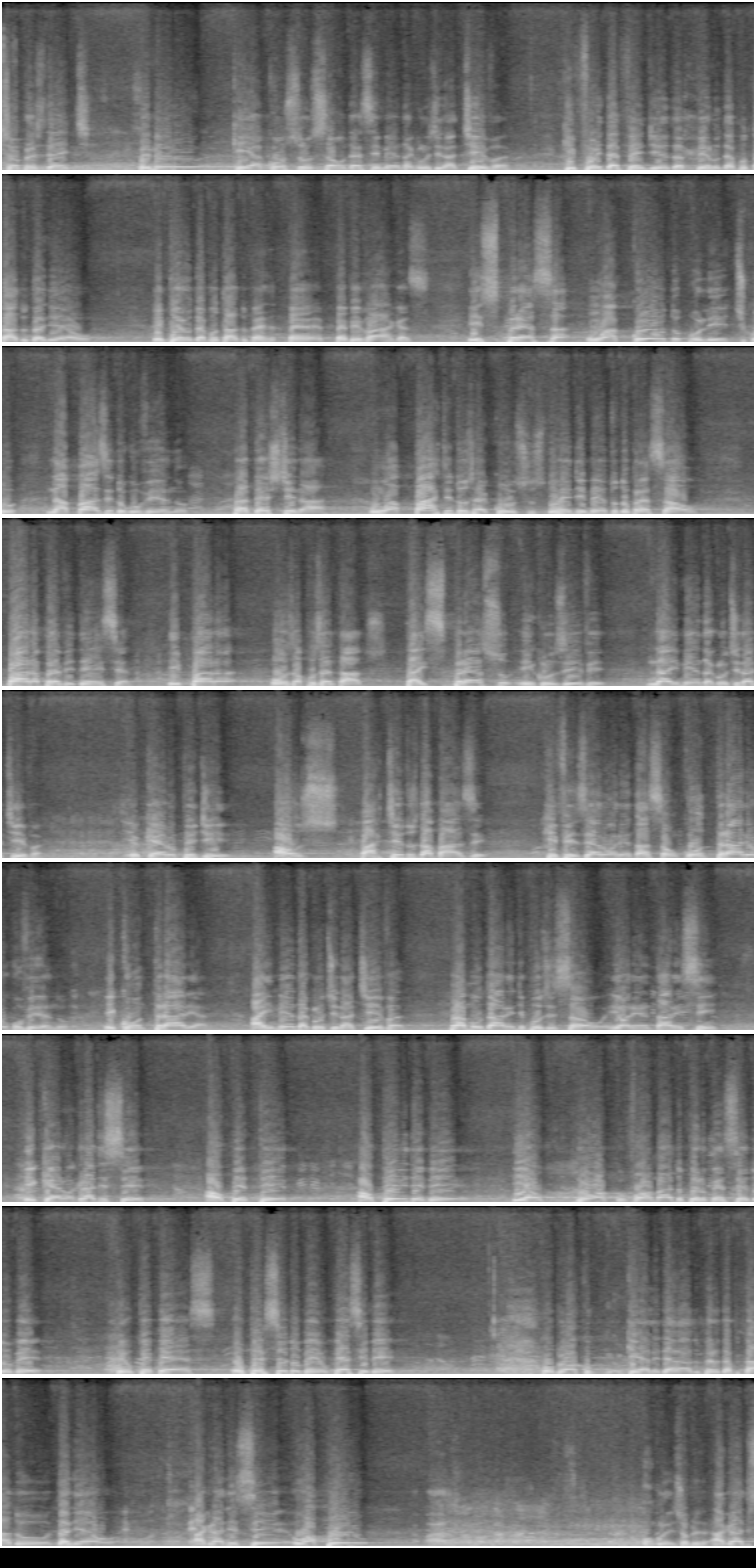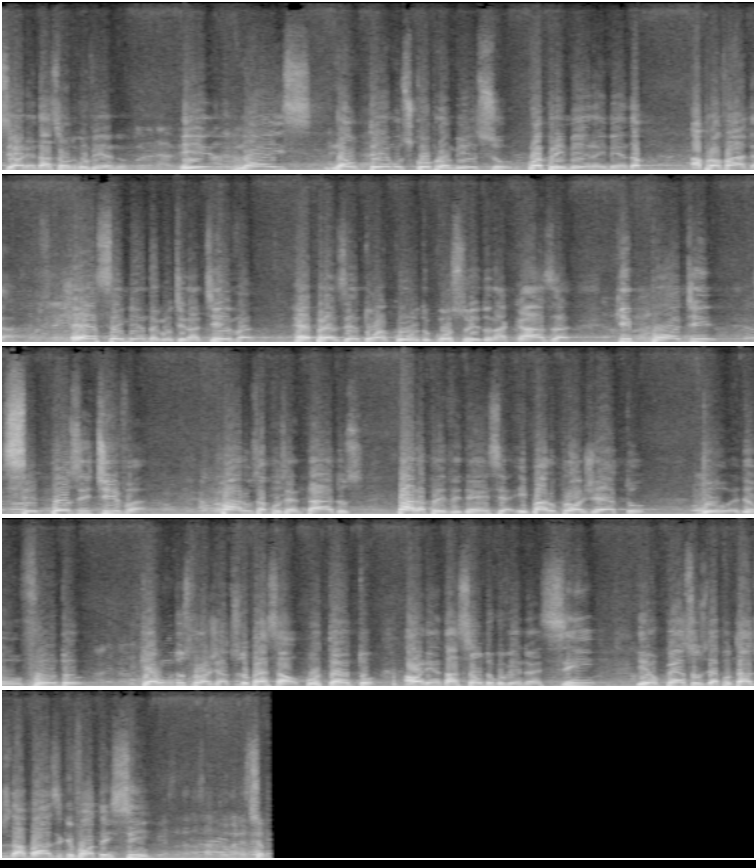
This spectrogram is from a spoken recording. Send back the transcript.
Senhor presidente, primeiro que a construção dessa emenda aglutinativa, que foi defendida pelo deputado Daniel e pelo deputado Pepe Vargas, expressa um acordo político na base do governo para destinar uma parte dos recursos do rendimento do pré-sal para a Previdência e para os aposentados. Está expresso, inclusive, na emenda aglutinativa. Eu quero pedir aos partidos da base que fizeram orientação contrária ao governo e contrária à emenda aglutinativa para mudarem de posição e orientarem sim. E quero agradecer ao PT, ao PMDB e ao bloco formado pelo PCdoB, e o PPS, o PCdoB, o PSB, o bloco que é liderado pelo deputado Daniel, agradecer o apoio. Concluído, senhor presidente. Agradecer a orientação do governo. E nós não temos compromisso com a primeira emenda aprovada. Essa emenda aglutinativa representa um acordo construído na casa que pode ser positiva para os aposentados, para a Previdência e para o projeto do, do fundo, que é um dos projetos do pré-sal. Portanto, a orientação do governo é sim, e eu peço aos deputados da base que votem sim.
